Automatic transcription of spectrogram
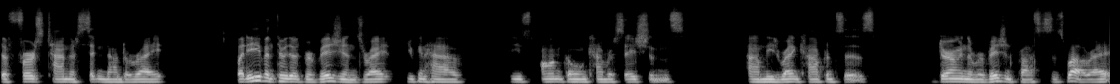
the first time they're sitting down to write. But even through those revisions, right, you can have these ongoing conversations, um, these writing conferences during the revision process as well, right?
